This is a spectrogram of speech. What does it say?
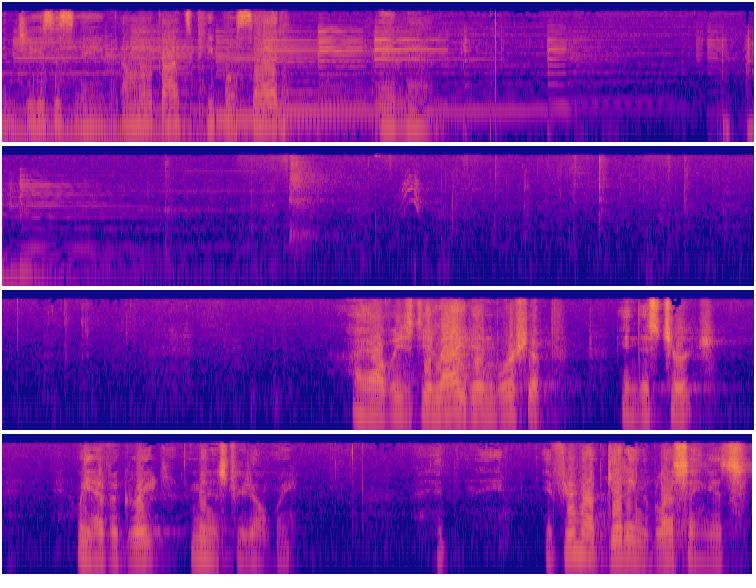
In Jesus' name. And all God's people said, Amen. Always delight in worship in this church. We have a great ministry, don't we? It, if you're not getting the blessing, it's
